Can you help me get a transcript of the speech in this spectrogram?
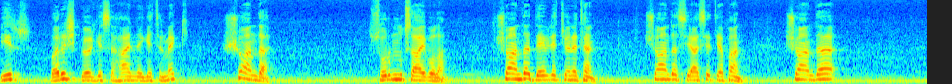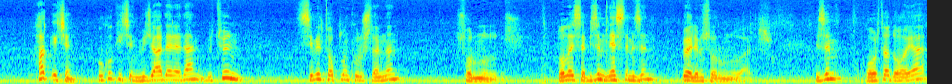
bir barış bölgesi haline getirmek şu anda sorumluluk sahibi olan, şu anda devlet yöneten, şu anda siyaset yapan, şu anda hak için, hukuk için mücadele eden bütün sivil toplum kuruluşlarının sorumluluğudur. Dolayısıyla bizim neslimizin böyle bir sorumluluğu vardır. Bizim Orta Doğu'ya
